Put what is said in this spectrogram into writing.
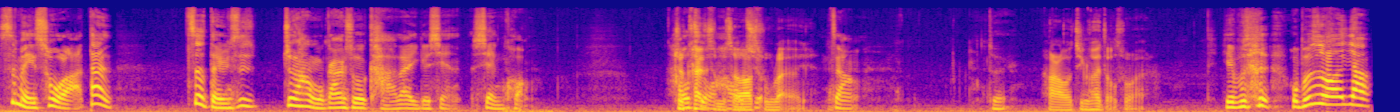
是没错啦。但这等于是就像我刚才说的，卡在一个现现况，就看什么时候要出来而已。这样。对，好了，我尽快走出来了。也不是，我不是说要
